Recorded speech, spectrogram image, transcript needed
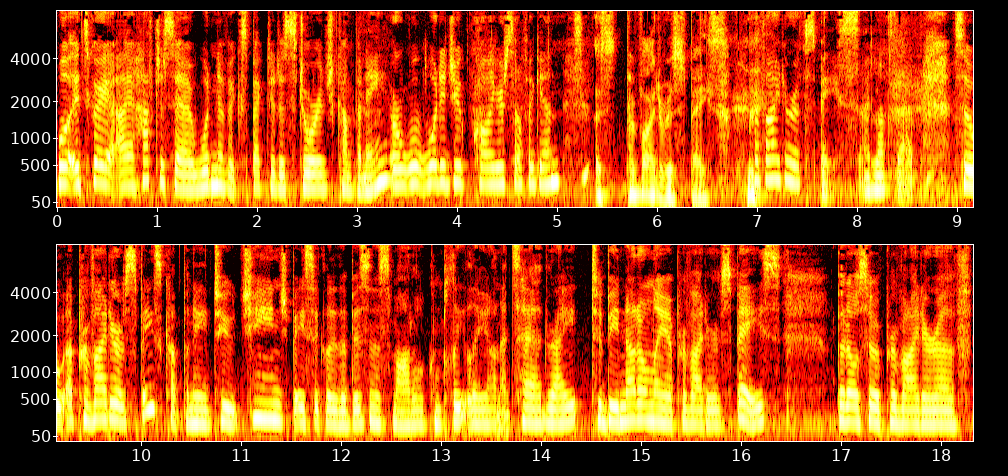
Well, it's great. I have to say, I wouldn't have expected a storage company, or wh- what did you call yourself again? A s- provider of space. provider of space. I love that. So, a provider of space company to change basically the business model completely on its head, right? To be not only a provider of space, but also a provider of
